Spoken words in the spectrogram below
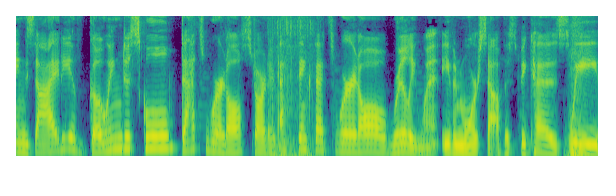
anxiety of going to school, that's where it all started. I think that's where it all really went, even more south, is because we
